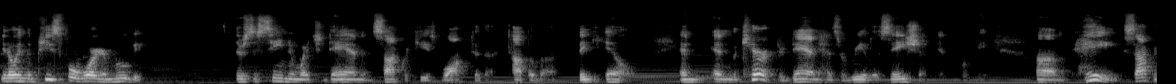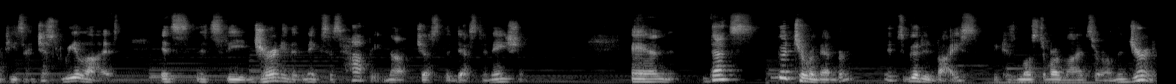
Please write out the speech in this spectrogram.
You know, in the Peaceful Warrior movie, there's a scene in which Dan and Socrates walk to the top of a big hill. And, and the character, Dan, has a realization in the movie. Um, hey, Socrates, I just realized it's, it's the journey that makes us happy, not just the destination. And that's good to remember. It's good advice because most of our lives are on the journey.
